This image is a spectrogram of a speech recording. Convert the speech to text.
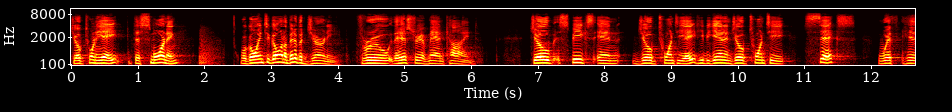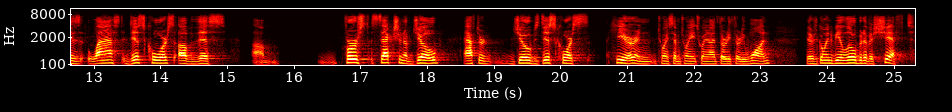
Job 28, this morning, we're going to go on a bit of a journey through the history of mankind. Job speaks in Job 28. He began in Job 26 with his last discourse of this um, first section of Job. After Job's discourse here in 27, 28, 29, 30, 31, there's going to be a little bit of a shift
